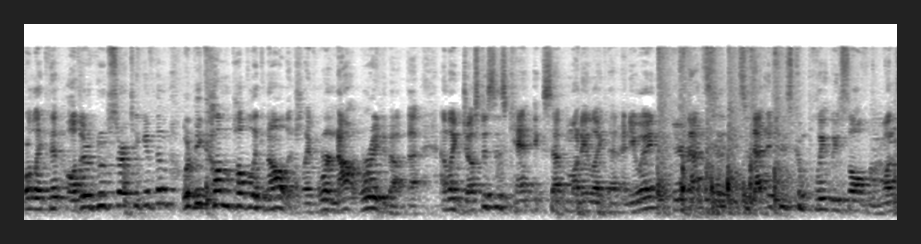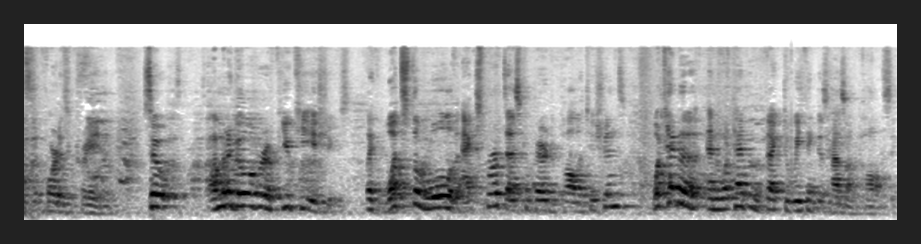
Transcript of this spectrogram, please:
or like that other groups start to give them, would become public knowledge. Like we're not worried about that, and like justices can't accept money like that anyway. That's so that issue is completely solved once the court is created. So I'm going to go over a few key issues. Like what's the role of experts as compared to politicians? What type of and what type of effect do we think this has on policy?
